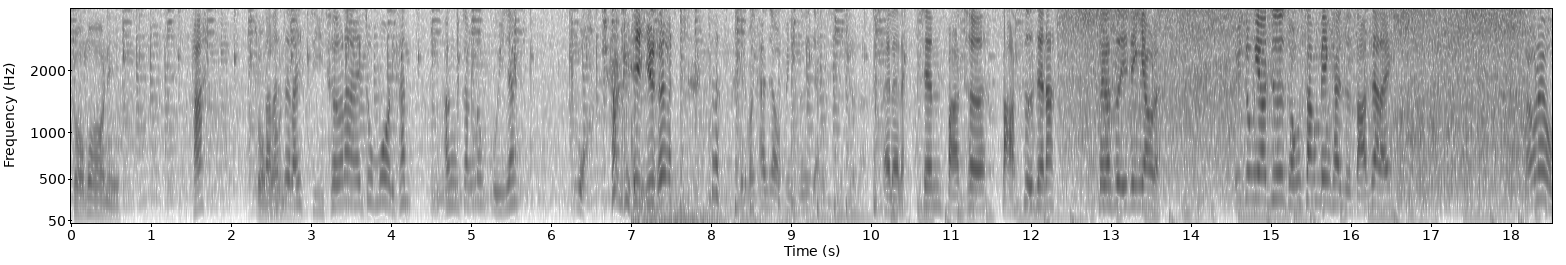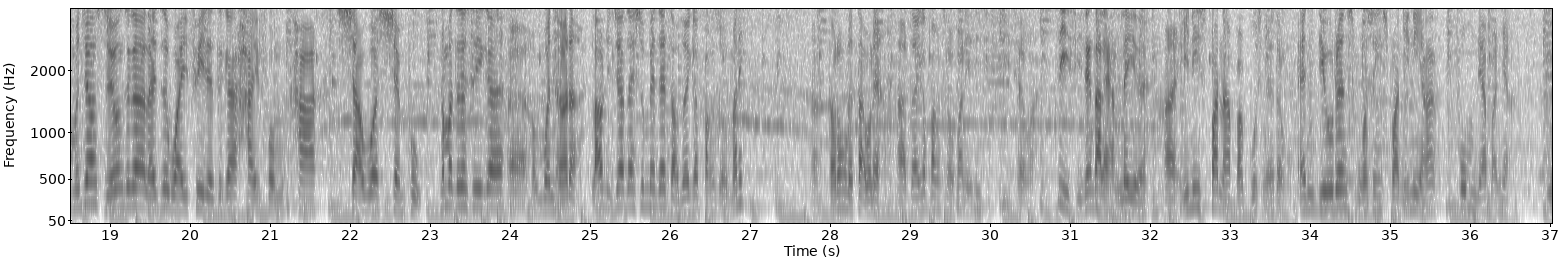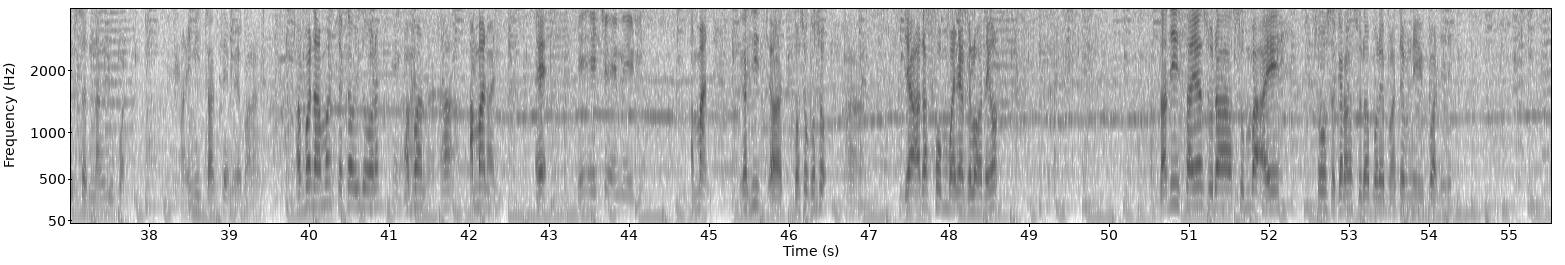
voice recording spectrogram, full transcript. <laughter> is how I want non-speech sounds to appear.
做梦你啊？做梦当然是来洗车啦，来做梦。你看，肮脏到鬼一样。哇，这样可以了。给 <laughs> 你们看一下我平时是怎样洗车的。来来来，先把车打湿先啦，这个是一定要的。最重要就是从上面开始打下来。然后呢，我们就要使用这个来自 WiFi 的这个 High Foam Car Shower Shampoo。那么这个是一个呃很温和的，然后你就要再顺便再找到一个帮手嘛呢？Ha, tolong letak boleh. Ha, saya akan bantu bantu awak untuk cuci cek. si cek yang lehan leh. Ha, ha, ini span ah ha, bagus ni tau. Endurance washing span ini ah foam dia banyak. You senang you buat. Ha, ini cantik ni barang. Apa nama cakap itu orang? Eh, Apa? Ah, aman. Eh. Eh, H M A D. Aman. Dia kasih. Uh, kosok kosok. Ha. Ya, ada foam banyak keluar tengok. Tadi saya sudah sumbat air. So sekarang sudah boleh macam ni buat ini.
